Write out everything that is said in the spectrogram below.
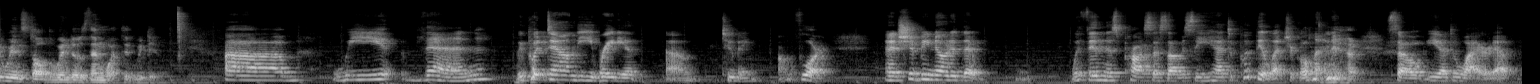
After we installed the windows, then what did we do? Um, we then, we put down the radiant um, tubing on the floor. And it should be noted that within this process, obviously, you had to put the electrical in. Yeah. So you had to wire it up.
